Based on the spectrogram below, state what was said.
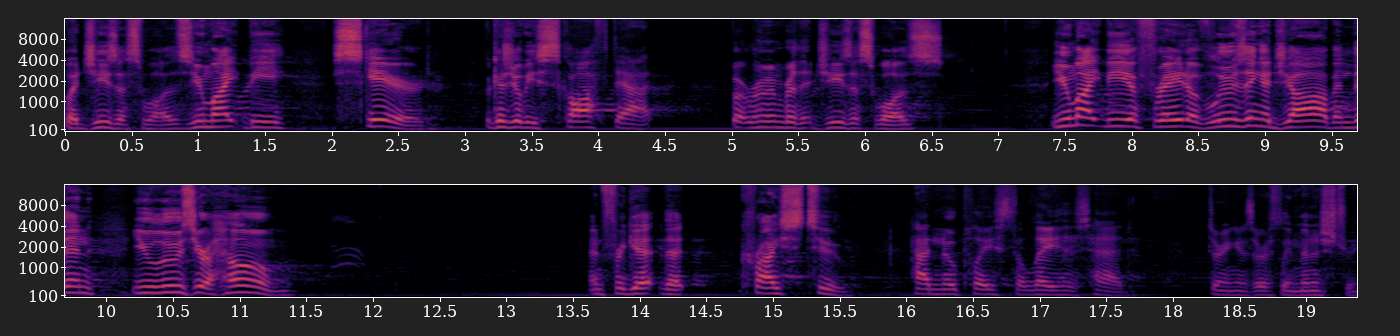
But Jesus was. You might be scared because you'll be scoffed at. But remember that Jesus was. You might be afraid of losing a job and then you lose your home and forget that Christ too had no place to lay his head during his earthly ministry.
